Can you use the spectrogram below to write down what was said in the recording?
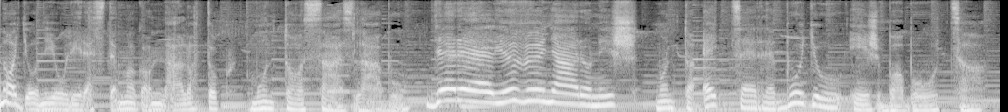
Nagyon jól éreztem magam nálatok, mondta a százlábú. Gyere el jövő nyáron is, mondta egyszerre Bogyó és Babóca.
